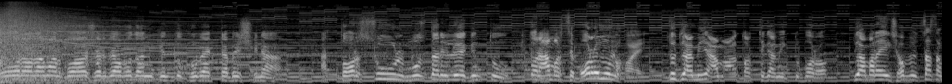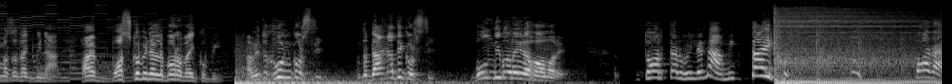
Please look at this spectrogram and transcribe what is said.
তোর আর আমার বয়সের ব্যবধান কিন্তু খুব একটা বেশি না। আর তোর চুল মোজদারি লয়ে কিন্তু তোর আমার চেয়ে বড় মনে হয়। যদি আমি আমার তোর থেকে আমি একটু বড় তুই আমার এই সব চাচা মাচা থাকবি না। হয় বস কবি নাহলে বড় ভাই কবি। আমি তো খুন করছি আমি তো ডাকাতি করছি। বন্দি বানাই রাখো আমারে। দরকার হইলে না আমি তাই করি। পড়া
